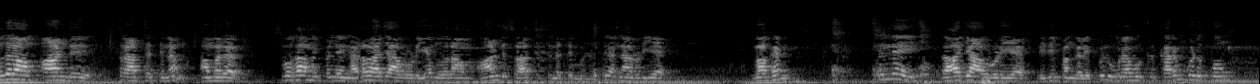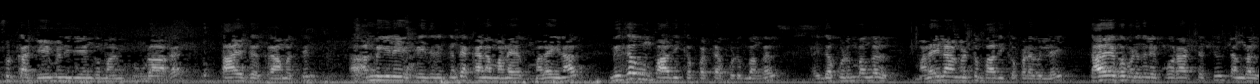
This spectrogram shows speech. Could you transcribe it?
முதலாம் ஆண்டு சிராத்த தினம். அமரர் சிவகாமி பிள்ளை நடராஜா அவருடைய முதலாம் ஆண்டு சிராத்த தினத்தை முன்னிட்டு அன்னாருடைய மகன் பிள்ளை ராஜா அவருடைய நிதி பங்களிப்பில் உறவுக்கு கரம் கொடுப்போம். சுட்காட் ஜெயமணி இயங்கும் அமைப்பு ஊடாக தாயக கிராமத்தில் அண்மையிலே பெய்திருக்கின்ற கன மழையினால் மிகவும் பாதிக்கப்பட்ட குடும்பங்கள். இந்த குடும்பங்கள் மழையினால் மட்டும் பாதிக்கப்படவில்லை. தாயக விடுதலை போராட்டத்தில் தங்கள்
